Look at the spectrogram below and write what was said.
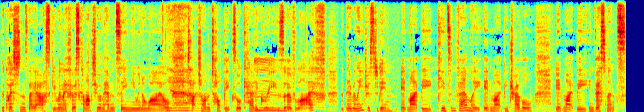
the questions they ask you when they first come up to you and they haven't seen you in a while, Yeah. Mm. touch on topics or categories of life that they're really interested in. It might be kids and family, it might be travel, it might be investments.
